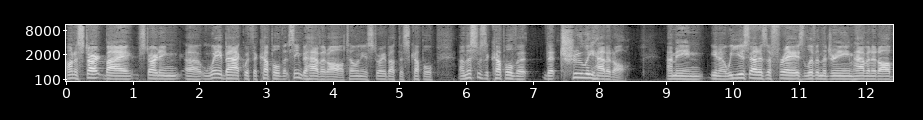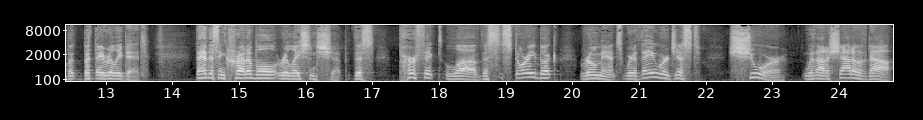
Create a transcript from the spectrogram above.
I want to start by starting uh, way back with a couple that seemed to have it all, telling you a story about this couple. Um, this was a couple that, that truly had it all. I mean, you know, we use that as a phrase, living the dream, having it all, but, but they really did. They had this incredible relationship, this perfect love, this storybook romance where they were just sure, without a shadow of doubt,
